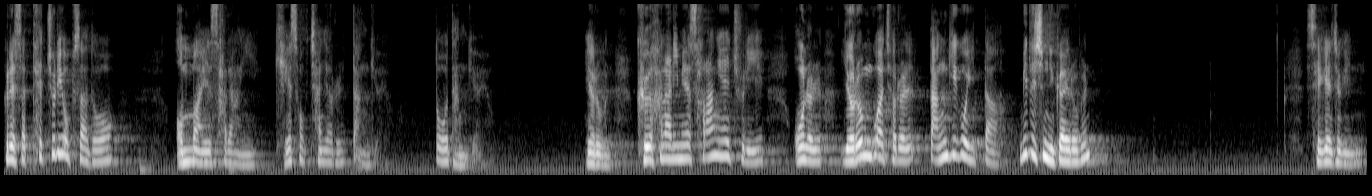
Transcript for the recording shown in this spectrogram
그래서 태줄이 없어도 엄마의 사랑이 계속 자녀를 당겨요. 또 당겨요. 여러분, 그 하나님의 사랑의 줄이 오늘 여러분과 저를 당기고 있다. 믿으십니까, 여러분? 세계적인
